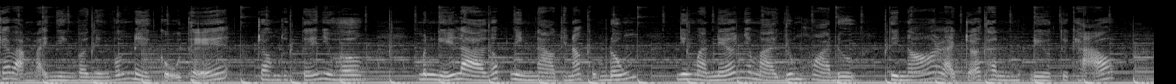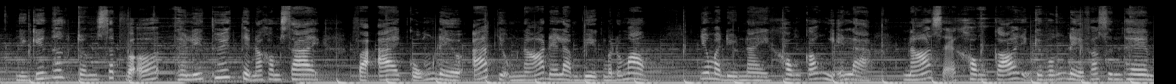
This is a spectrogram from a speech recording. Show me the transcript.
các bạn lại nhìn vào những vấn đề cụ thể trong thực tế nhiều hơn. Mình nghĩ là góc nhìn nào thì nó cũng đúng nhưng mà nếu như mà dung hòa được thì nó lại trở thành một điều tuyệt hảo. Những kiến thức trong sách vở theo lý thuyết thì nó không sai và ai cũng đều áp dụng nó để làm việc mà, đúng không? Nhưng mà điều này không có nghĩa là nó sẽ không có những cái vấn đề phát sinh thêm.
